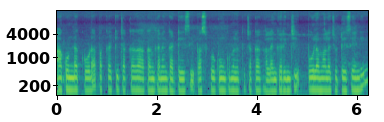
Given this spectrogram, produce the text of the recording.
ఆ కుండకు కూడా పక్కకి చక్కగా కంకణం కట్టేసి పసుపు కుంకుమలతో చక్కగా అలంకరించి పూలమాల చుట్టేసేయండి.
